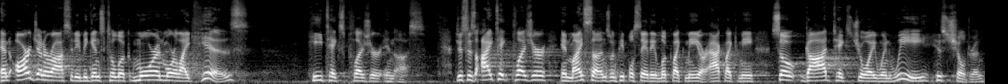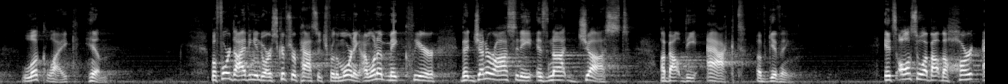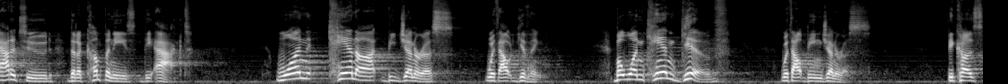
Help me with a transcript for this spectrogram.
and our generosity begins to look more and more like His, He takes pleasure in us. Just as I take pleasure in my sons when people say they look like me or act like me, so God takes joy when we, his children, look like him. Before diving into our scripture passage for the morning, I want to make clear that generosity is not just about the act of giving. It's also about the heart attitude that accompanies the act. One cannot be generous without giving. But one can give without being generous because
